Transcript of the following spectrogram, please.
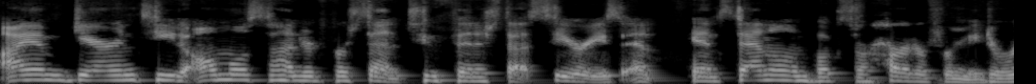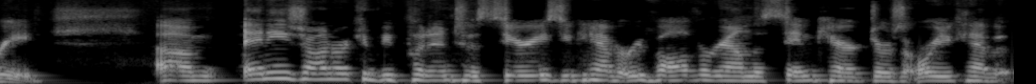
I am guaranteed almost 100% to finish that series. And and standalone books are harder for me to read. Um, any genre can be put into a series. You can have it revolve around the same characters, or you can have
